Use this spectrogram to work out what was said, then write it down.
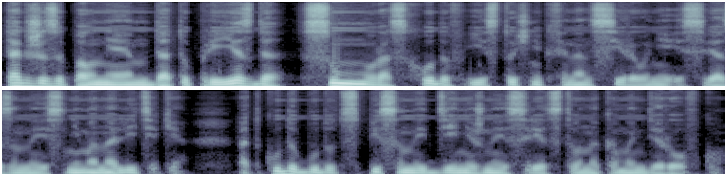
Также заполняем дату приезда, сумму расходов и источник финансирования и связанные с ним аналитики, откуда будут списаны денежные средства на командировку.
